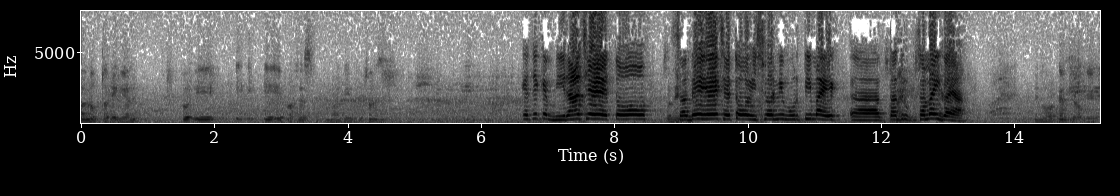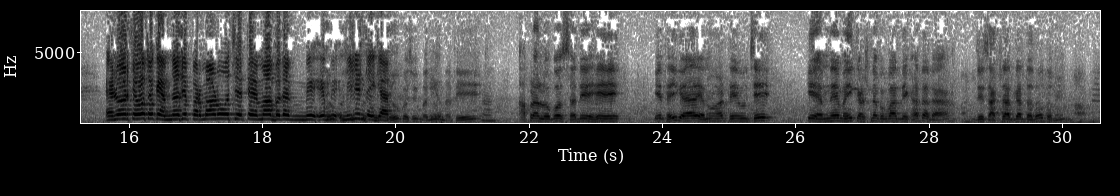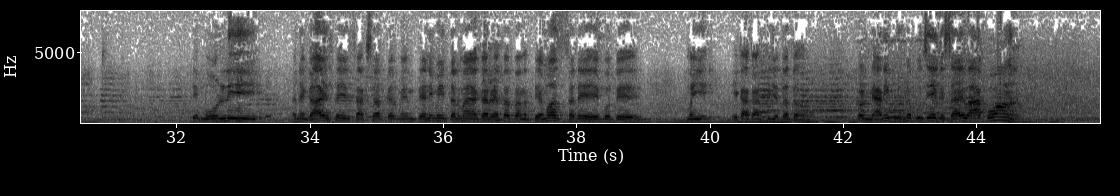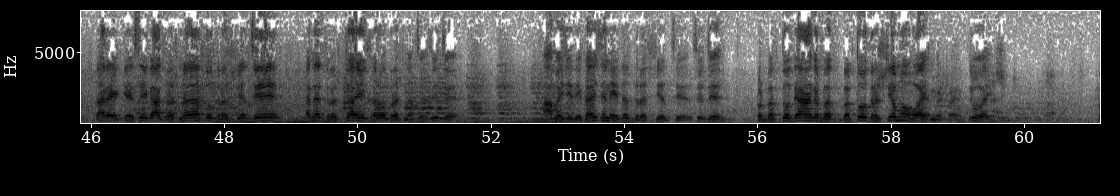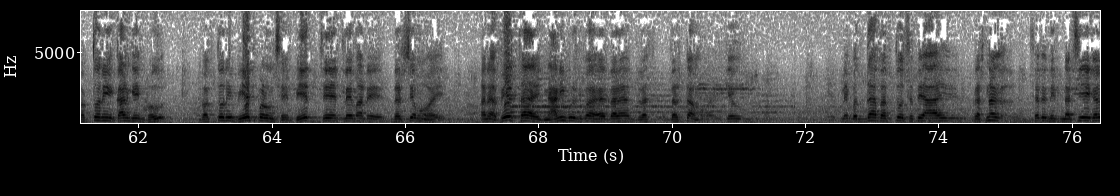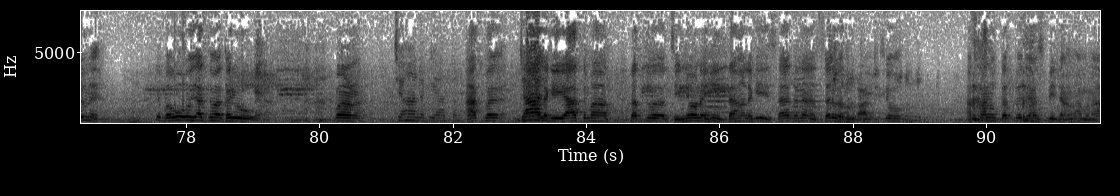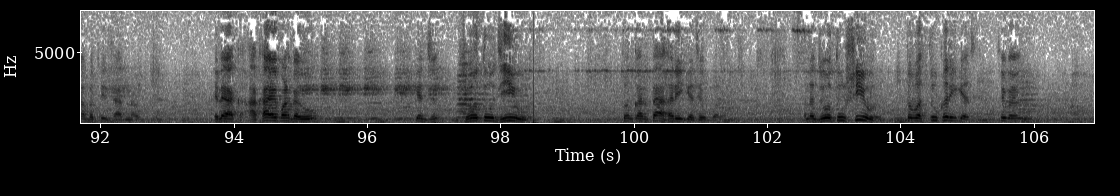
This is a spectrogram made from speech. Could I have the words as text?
લુપ્ત થઈ ગયા ને. તો એ એ- પ્રોસેસ માટે પૂછો ને. કે છે કે મીરા છે તો સદેહ. છે તો ઈશ્વરની મૂર્તિમાં એક તદ્રુપ સમય ગયા એનો અર્થ એમ થયો કે એનો અર્થ એવો હતો કે એમના જે પરમાણુઓ છે તે એમાં બધા મિલીન થઈ ગયા. એવું કશું બન્યું નથી. આપણા લોકો સદેહે એ થઈ ગયા. એનો અર્થ એવું છે કે એમને અહીં કૃષ્ણ ભગવાન દેખાતા હતા. જે સાક્ષાત્કાર થતો હતો ને તે મોરલી અને ગાય થઈ સાક્ષાત્કાર મેં તેની મેં તન્માયાકાર રહેતા હતા ને તેમાં જ સદેહે પોતે મહી એકાકાર થઈ જતા હતા. પણ જ્ઞાની પુરુષને પૂછે કે સાહેબ આ કોણ? તારે કહેશે કે આ કૃષ્ણ તો દ્રશ્ય છે અને દ્રષ્ટા એ ખરો કૃષ્ણ છે. શું છે? આમાં જે દેખાય છે ને એ તો દ્રશ્ય છે. શું છે? પણ ભક્તો ત્યાં આગળ ભક- ભક્તો દ્રશ્યમાં હોય હંમેશા. શું હોય? ભક્તોની, કારણ કે ભક્તોની ભેદ પણ છે. ભેદ છે એટલે માટે દ્રશ્યમાં હોય. અને અભેદ થાય, જ્ઞાની પુરુષ હોય ત્યારે દ્રષ્ટામાં હોય. કેવું? એટલે બધા ભક્તો છે તે આ કૃષ્ણ છે નરસિંહે કહ્યું ને કે બહુ જાતમાં કર્યું. પણ. આત્મ જ્યાં લગી આત્મા તત્વ ચીન્યો નહીં ત્યાં લગી સાધના સર્વ આત્માનું તત્વ જ્યાં સુધી જાણવા મને બધી સાધના એટલે આખા આખાએ પણ કહ્યું કે જો તું જીવ તો કરતા હરી કે છે ઉપર. અને જો તું શિવ તો વસ્તુ ખરી કે છે. શું કહ્યું?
